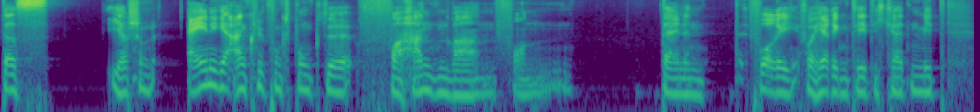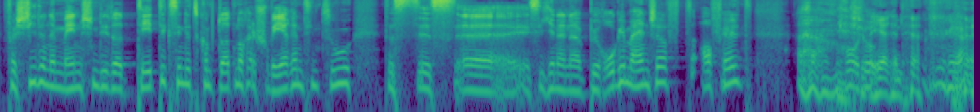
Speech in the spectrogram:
dass ja schon einige Anknüpfungspunkte vorhanden waren von deinen vorherigen Tätigkeiten mit verschiedenen Menschen, die dort tätig sind. Jetzt kommt dort noch erschwerend hinzu, dass es äh, sich in einer Bürogemeinschaft aufhält. Ähm, erschwerend. Du, ja,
